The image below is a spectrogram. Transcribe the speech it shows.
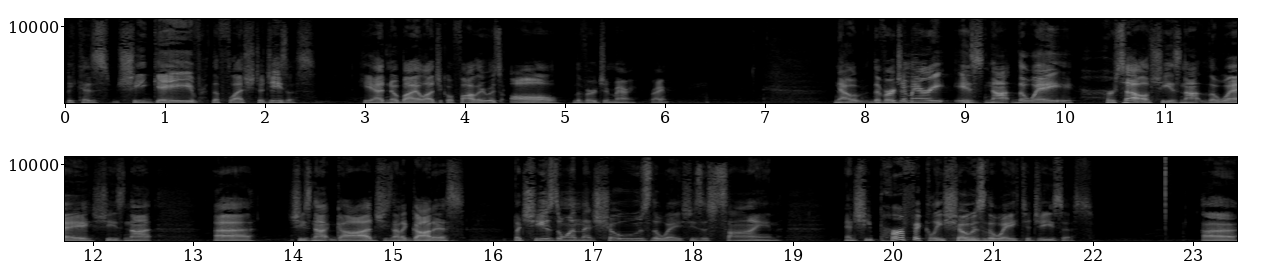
Because she gave the flesh to Jesus. He had no biological father. It was all the Virgin Mary, right? Now, the Virgin Mary is not the way herself. She is not the way. She's not uh she's not God. She's not a goddess. but she is the one that shows the way. She's a sign, and she perfectly shows the way to Jesus. Uh,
